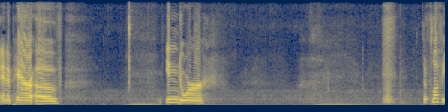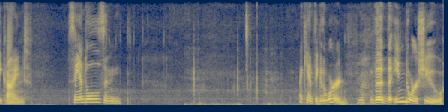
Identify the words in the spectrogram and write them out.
and a pair of indoor. The fluffy kind sandals and I can't think of the word. The the indoor shoe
